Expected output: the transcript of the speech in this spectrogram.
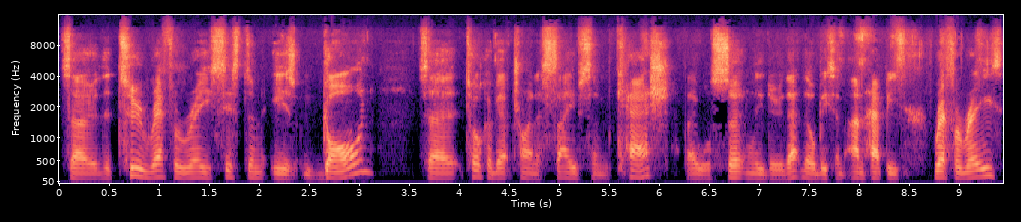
So the two referee system is gone. So talk about trying to save some cash. They will certainly do that. There will be some unhappy referees.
